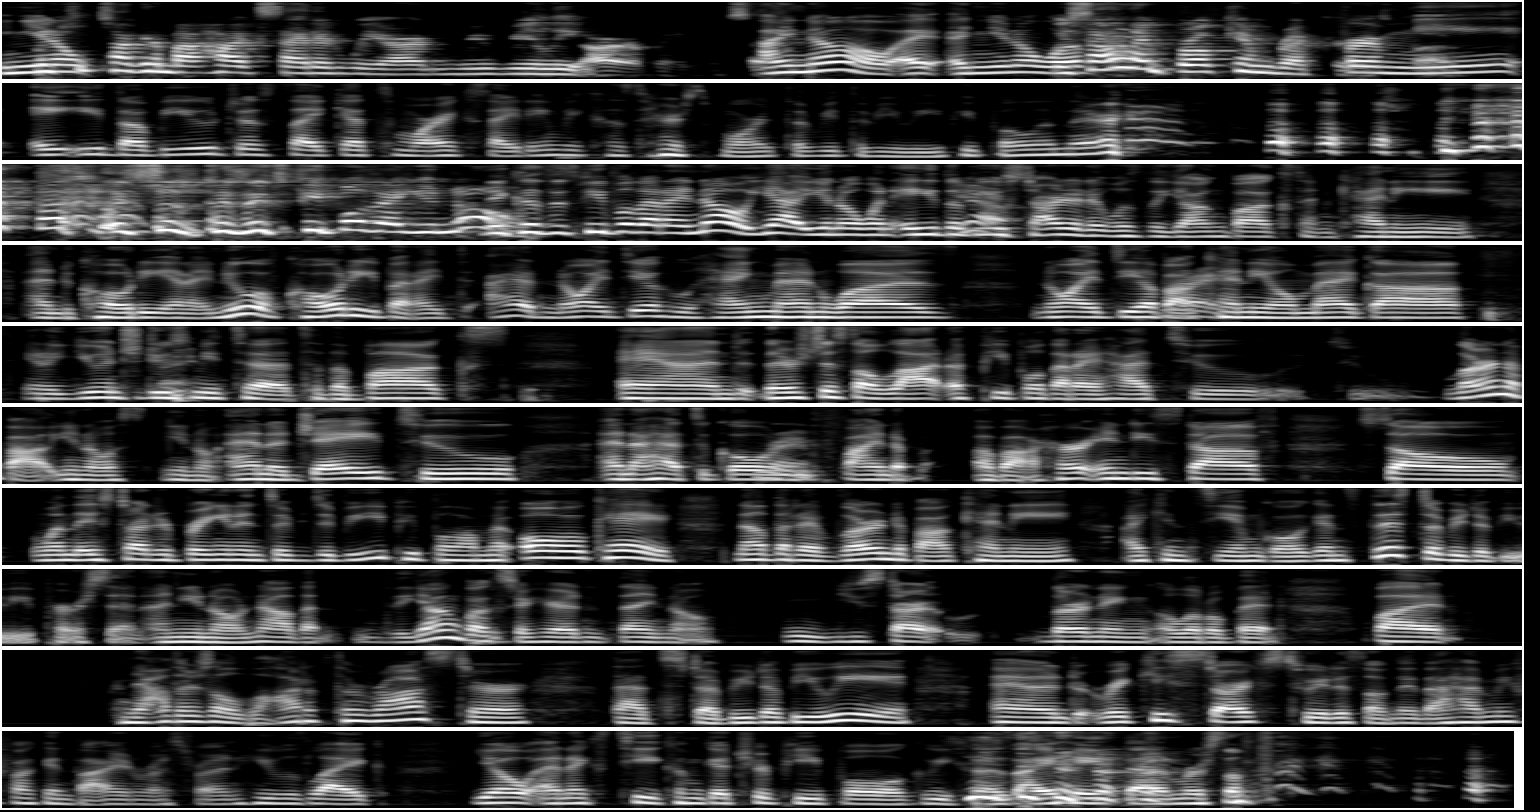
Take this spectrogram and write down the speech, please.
And you we know, keep talking about how excited we are, and we really are. Excited. I know. I, and you know what? we sound like broken records. For but- me, AEW just like gets more exciting because there's more WWE people in there. It's just because it's people that you know. because it's people that I know. Yeah, you know, when AEW Yeah. started, it was the Young Bucks and Kenny and Cody, and I knew of Cody, but I, I had no idea who Hangman was, no idea about Right. Kenny Omega. You know, you introduced me to to the Bucks, and there's just a lot of people that I had to to learn about. You know, you know Anna Jay too, and I had to go and find ab- about her indie stuff. So when they started bringing in WWE people, I'm like, oh, okay. Now that I've learned about Kenny, I can see him go against this WWE person. And you know, now that the Young Bucks are here, then you know, you start learning a little bit. But now there's a lot of the roster that's WWE. And Ricky Starks tweeted something that had me fucking dying, restaurant. He was like, yo, NXT, come get your people because I hate them or something.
